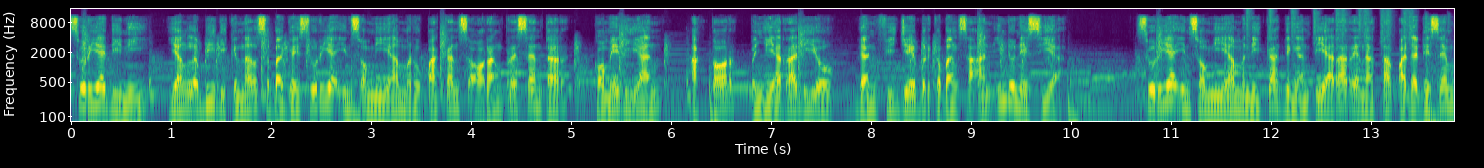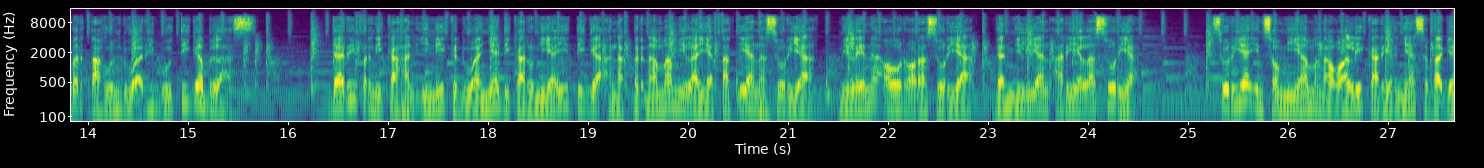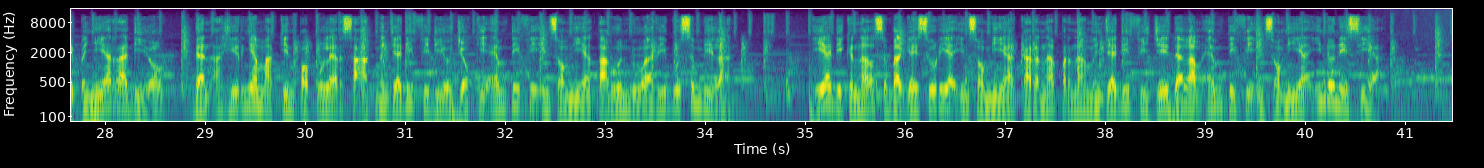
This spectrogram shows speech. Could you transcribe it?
Surya Dini, yang lebih dikenal sebagai Surya Insomnia merupakan seorang presenter, komedian, aktor, penyiar radio, dan VJ berkebangsaan Indonesia. Surya Insomnia menikah dengan Tiara Renata pada Desember tahun 2013. Dari pernikahan ini keduanya dikaruniai tiga anak bernama Milaya Tatiana Surya, Milena Aurora Surya, dan Milian Ariela Surya. Surya Insomnia mengawali karirnya sebagai penyiar radio, dan akhirnya makin populer saat menjadi video joki MTV Insomnia tahun 2009. Ia dikenal sebagai Surya Insomnia karena pernah menjadi VJ dalam MTV Insomnia Indonesia.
